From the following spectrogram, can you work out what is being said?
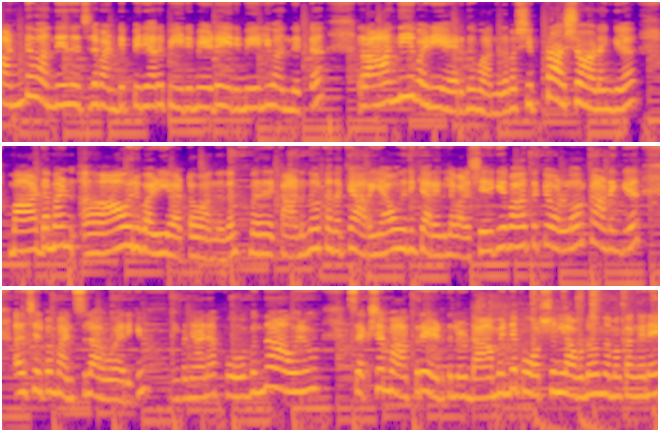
പണ്ട് വന്നതെന്ന് വെച്ചാൽ വണ്ടിപ്പെരിയാർ പീരിമേട് എരുമേലി വന്നിട്ട് റാന്നി വഴിയായിരുന്നു വന്നത്. പക്ഷെ ഇപ്രാവശ്യമാണെങ്കിൽ മാടമൺ ആ ഒരു വഴിയാട്ടോ വന്നത്. കാണുന്നവർക്ക് അതൊക്കെ അറിയാവുമെന്ന് എനിക്ക് അറിയുന്നില്ല വളശ്ശേരിക്ക് ഭാഗത്തൊക്കെ ഉള്ളവർക്കാണെങ്കിൽ അത് ചിലപ്പോൾ മനസ്സിലാവുമായിരിക്കും. അപ്പം ഞാൻ ആ പോകുന്ന ആ ഒരു സെക്ഷൻ മാത്രമേ എടുത്തുള്ളൂ ഡാമിന്റെ പോർഷനിൽ അവിടെ നിന്ന് നമുക്കങ്ങനെ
